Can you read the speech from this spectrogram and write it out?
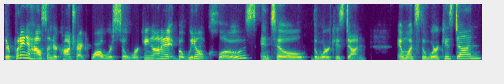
they're putting a house under contract while we're still working on it but we don't close until the work is done. And once the work is done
